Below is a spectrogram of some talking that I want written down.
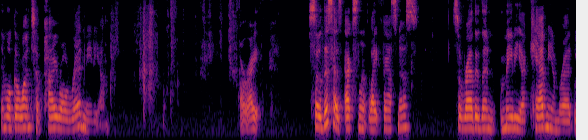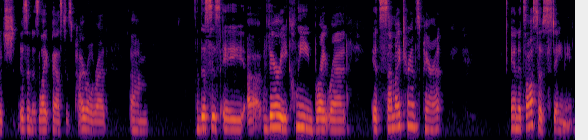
and we'll go on to Pyrrole Red Medium. All right, so this has excellent light fastness. So rather than maybe a cadmium red, which isn't as light fast as Pyrrole Red, um, this is a uh, very clean, bright red. It's semi-transparent, and it's also staining.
